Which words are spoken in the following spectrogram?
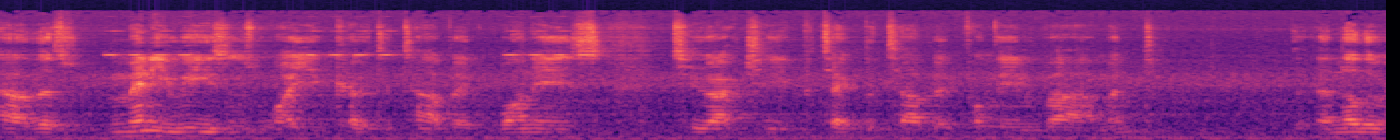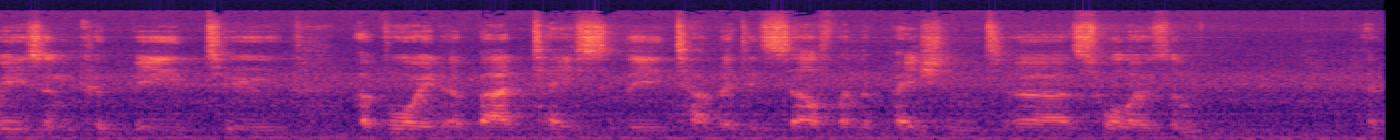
Now, there's many reasons why you coat a tablet. One is to actually protect the tablet from the environment. Another reason could be to avoid a bad taste of the tablet itself when the patient uh, swallows them. It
